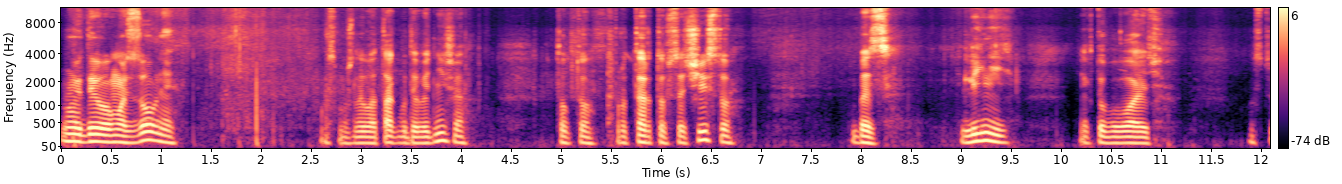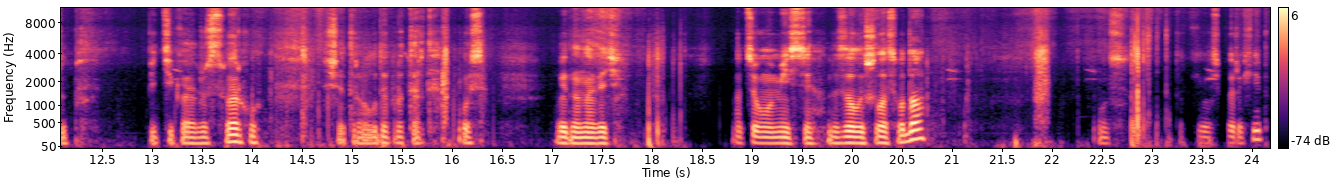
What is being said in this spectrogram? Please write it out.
Ну і дивимось ззовні. Ось, можливо, так буде видніше. Тобто протерто все чисто, без ліній, як то бувають. Ось тут підтікає вже зверху. Ще треба буде протерти. Ось Видно навіть на цьому місці, де залишилась вода. Ось такий ось перехід.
